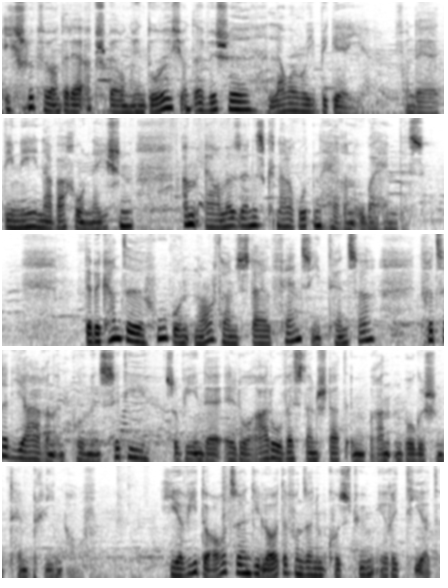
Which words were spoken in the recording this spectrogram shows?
Ich schlüpfe unter der Absperrung hindurch und erwische Lowery Bigay, von der Diné Navajo Nation am Ärmel seines knallroten Herrenoberhemdes. Der bekannte Hoop- und Northern-Style Fancy-Tänzer tritt seit Jahren in Pullman City sowie in der Eldorado-Westernstadt im brandenburgischen Templin auf. Hier wie dort seien die Leute von seinem Kostüm irritiert,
